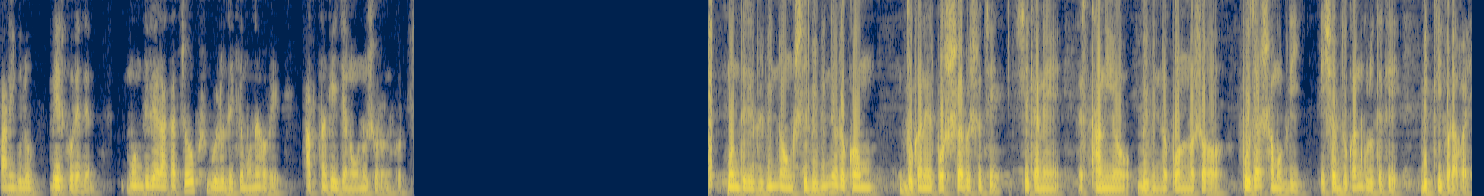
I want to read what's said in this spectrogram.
পানিগুলো বের করে দেন। মন্দিরে রাখা চোখগুলো দেখে মনে হবে আপনাকেই যেন অনুসরণ করছে। মন্দিরের বিভিন্ন অংশে বিভিন্ন রকম দোকানের পসরা বসেছে, সেখানে স্থানীয় বিভিন্ন পণ্য সহ পূজার সামগ্রী এসব দোকানগুলো থেকে বিক্রি করা হয়।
